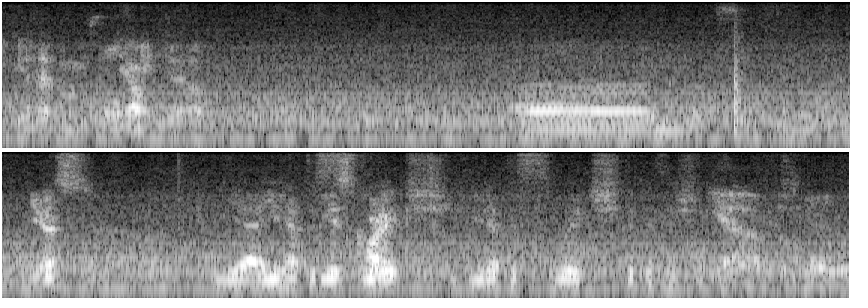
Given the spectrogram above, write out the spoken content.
You can have them both Yep. hinge out. Um, let's see. Yes? Yeah, you'd have to He switch. correct. You'd have to switch the position. Yeah, of the whole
